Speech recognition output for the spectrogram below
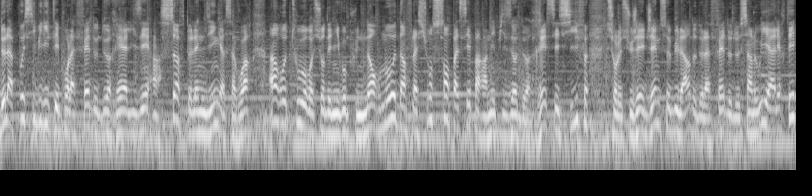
de la possibilité pour la Fed de réaliser un soft landing, à savoir un retour sur des niveaux plus normaux d'inflation sans passer par un épisode récessif. Sur le sujet, Bullard de la Fed de Saint-Louis a alerté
